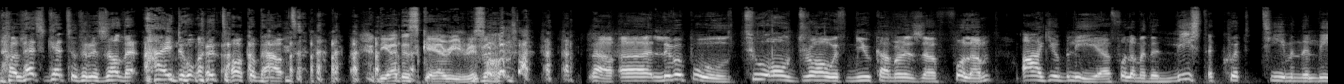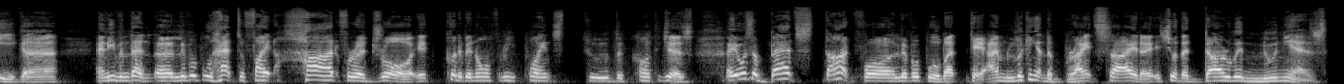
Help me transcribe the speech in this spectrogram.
Now let's get to the result that I don't want to talk about. the other scary result. now, uh, Liverpool two-all draw with newcomers uh, Fulham arguably uh, Fulham are the least equipped team in the league. Uh, and even then, uh, Liverpool had to fight hard for a draw. It could have been all three points to the Cottagers. It was a bad start for Liverpool, but okay, I'm looking at the bright side. Uh, it showed that Darwin Nunez,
